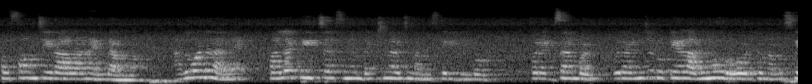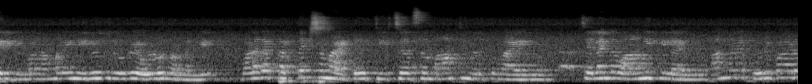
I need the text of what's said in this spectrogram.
പെർഫോം ചെയ്ത ആളാണ് എന്റെ അമ്മ. അതുകൊണ്ട് തന്നെ പല ടീച്ചേഴ്സിനും ദക്ഷിണ വെച്ച് നമസ്കരിക്കുമ്പോൾ ഫോർ എക്സാമ്പിൾ ഒരു അഞ്ച് കുട്ടികൾ അഞ്ഞൂറ് രൂപ കൊടുത്ത് നമസ്കരിക്കുമ്പോൾ നമ്മുടെ കയ്യിൽ ഇരുപത് രൂപയേ ഉള്ളൂ എന്നുണ്ടെങ്കിൽ വളരെ പ്രത്യക്ഷമായിട്ട് ടീച്ചേഴ്സ് മാറ്റി നിർത്തുമായിരുന്നു. ചിലങ്ക വാങ്ങിക്കില്ലായിരുന്നു. അങ്ങനെ ഒരുപാട്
